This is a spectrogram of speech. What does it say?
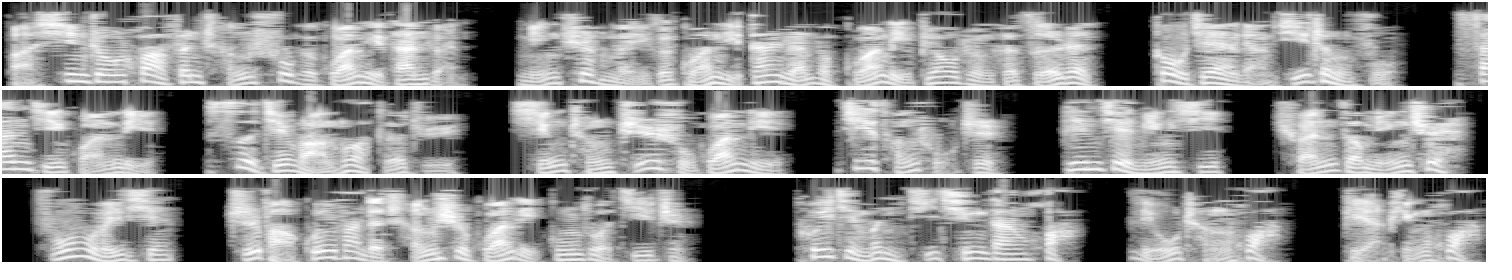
把新州划分成数个管理单元。明确每个管理单元的管理标准和责任，构建两级政府、三级管理、四级网络格局，形成直属管理、基层处置，边界明晰，权责明确，服务为先，执法规范的城市管理工作机制，推进问题清单化、流程化、扁平化、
